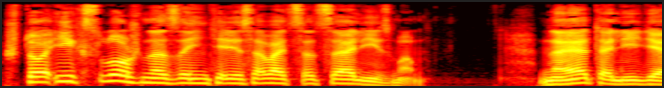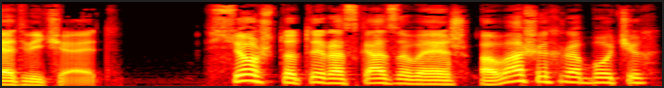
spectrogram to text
что их сложно заинтересовать социализмом. На это Лидия отвечает, «Все, что ты рассказываешь о ваших рабочих,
